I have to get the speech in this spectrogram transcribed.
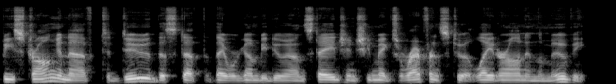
be strong enough to do the stuff that they were going to be doing on stage, and she makes reference to it later on in the movie.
